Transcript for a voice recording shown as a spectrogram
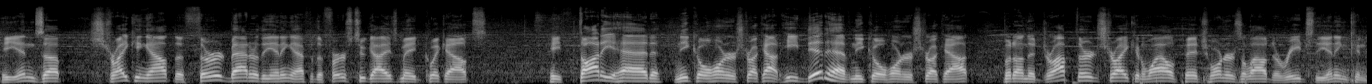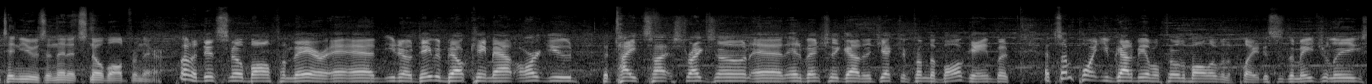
He ends up striking out the third batter of the inning after the first two guys made quick outs. He thought he had Nico Hoerner struck out. He did have Nico Hoerner struck out, but on the drop third strike and wild pitch, Hoerner's allowed to reach. The inning continues, and then it snowballed from there. Well, it did snowball from there. And, you know, David Bell came out, argued the tight strike zone, and eventually got ejected from the ball game. But at some point, you've got to be able to throw the ball over the plate. This is the major leagues.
